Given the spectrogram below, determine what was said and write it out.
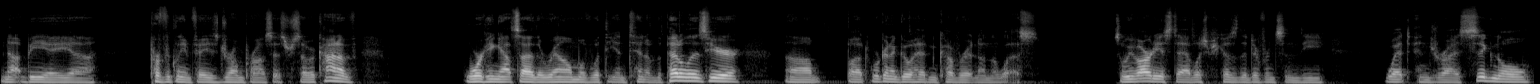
not be a uh, perfectly in phase drum processor. So we're kind of working outside of the realm of what the intent of the pedal is here, uh, but we're going to go ahead and cover it nonetheless. So we've already established because of the difference in the wet and dry signal,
